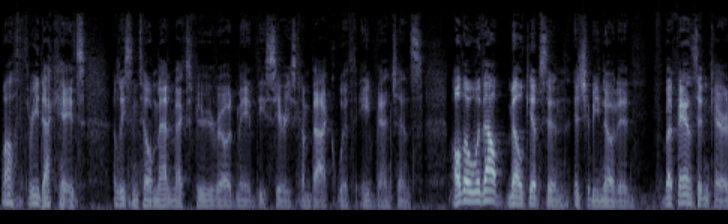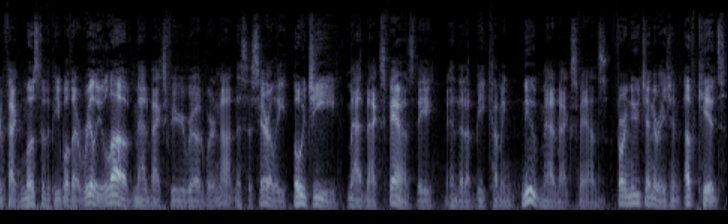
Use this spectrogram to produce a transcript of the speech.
well, three decades at least until Mad Max Fury Road made the series come back with a vengeance. Although without Mel Gibson, it should be noted. But fans didn't care. In fact, most of the people that really loved Mad Max Fury Road were not necessarily OG Mad Max fans. They ended up becoming new Mad Max fans for a new generation of kids.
